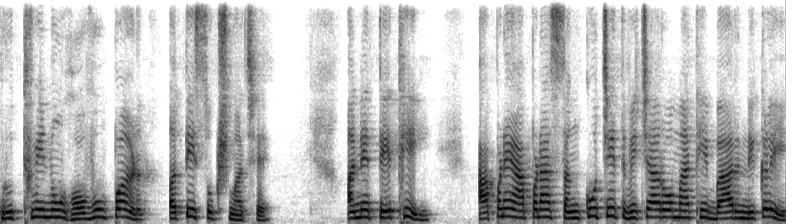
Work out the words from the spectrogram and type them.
પૃથ્વીનું હોવું પણ અતિ સૂક્ષ્મ છે. અને તેથી આપણે આપણા સંકુચિત વિચારોમાંથી બહાર નીકળી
